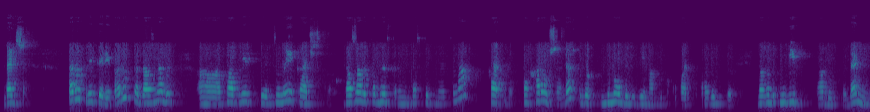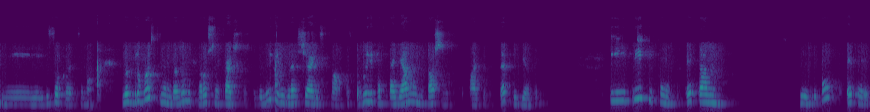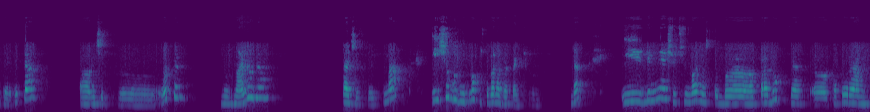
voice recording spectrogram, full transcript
Дальше. Второй критерий. Продукция должна быть э, соответствие цены и качества. Должна быть, с одной стороны, доступная цена, хорошая, да, чтобы много людей могли покупать продукцию должна быть не вид продукта, да, не, высокая цена. Но с другой стороны, должно быть хорошее качество, чтобы люди возвращались к вам, чтобы были постоянными вашими покупателями, да, клиентами. И третий пункт – это третий пункт – это, это, это, а, значит, вот э, нужна людям, качество и цена, и еще будет неплохо, чтобы она заканчивалась, да. И для меня еще очень важно, чтобы продукция, э, которая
